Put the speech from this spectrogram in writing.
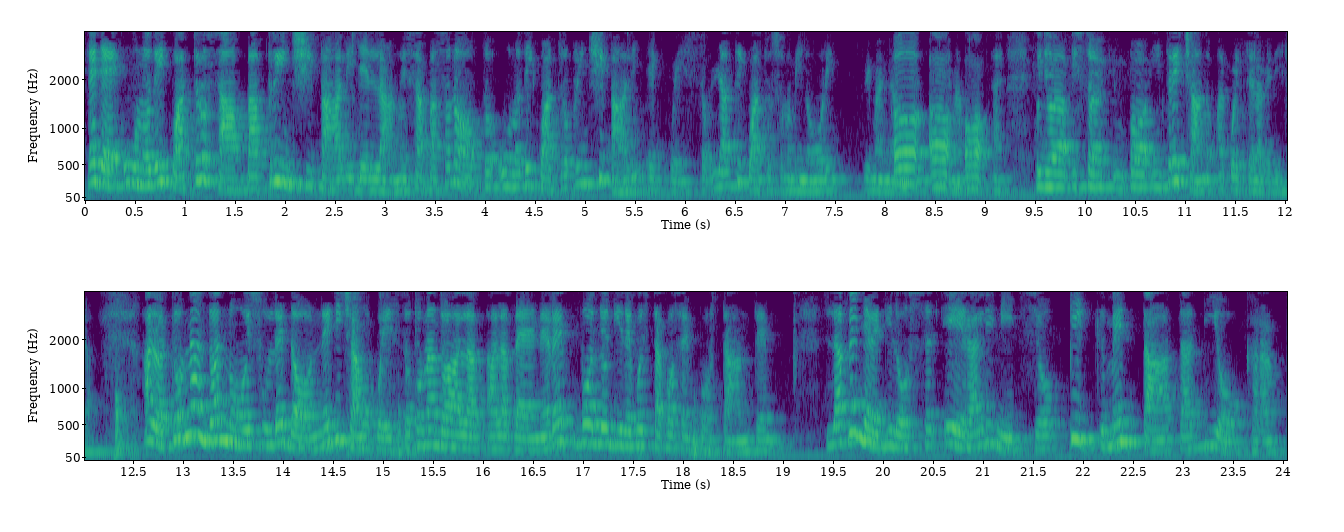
ed è uno dei quattro sabba principali dell'anno i sabba sono otto uno dei quattro principali è questo gli altri quattro sono minori rimaniamo Oh, oh, oh. Eh, quindi ho visto un po' intrecciando, ma questa è la verità. Allora, tornando a noi sulle donne, diciamo questo, tornando alla, alla Venere, voglio dire questa cosa importante. La Venere di Losser era all'inizio pigmentata di ocra,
